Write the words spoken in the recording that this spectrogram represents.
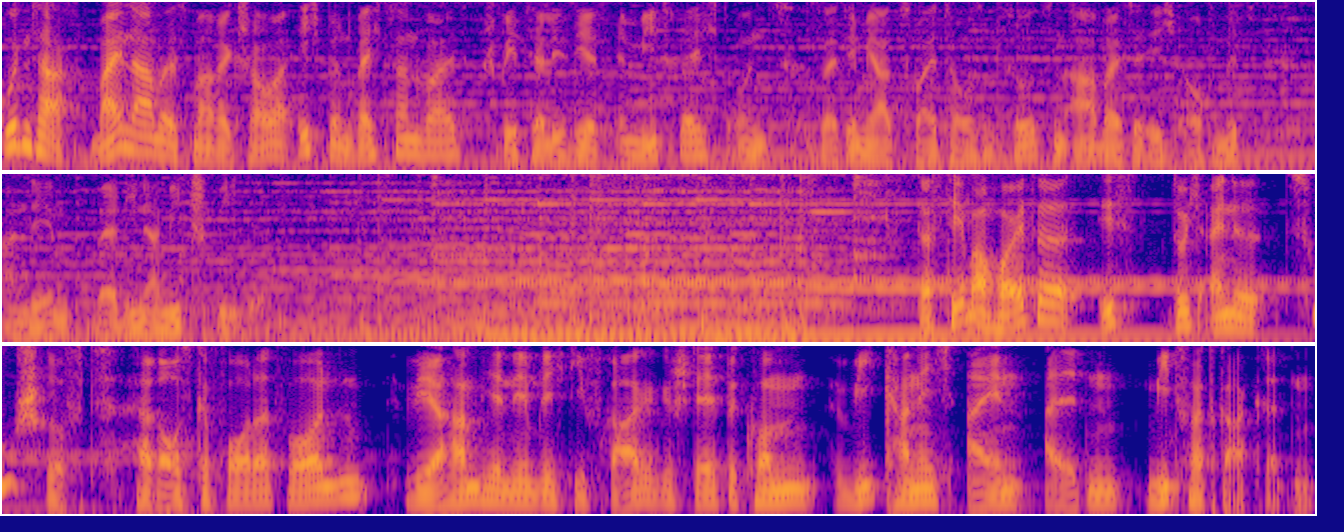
Guten Tag, mein Name ist Marek Schauer, ich bin Rechtsanwalt, spezialisiert im Mietrecht und seit dem Jahr 2014 arbeite ich auch mit an dem Berliner Mietspiegel. Das Thema heute ist durch eine Zuschrift herausgefordert worden. Wir haben hier nämlich die Frage gestellt bekommen, wie kann ich einen alten Mietvertrag retten?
